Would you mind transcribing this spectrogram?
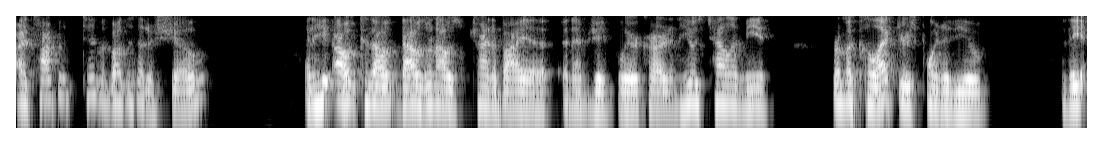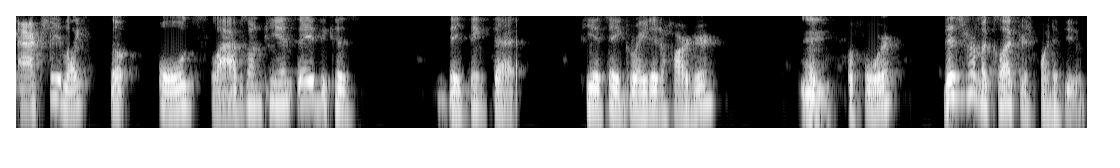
I talked to him about this at a show, and he because I, that was when I was trying to buy a an MJ Flair card, and he was telling me from a collector's point of view, they actually like the old slabs on PSA because they think that PSA graded harder like Mm. before. This is from a collector's point of view.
